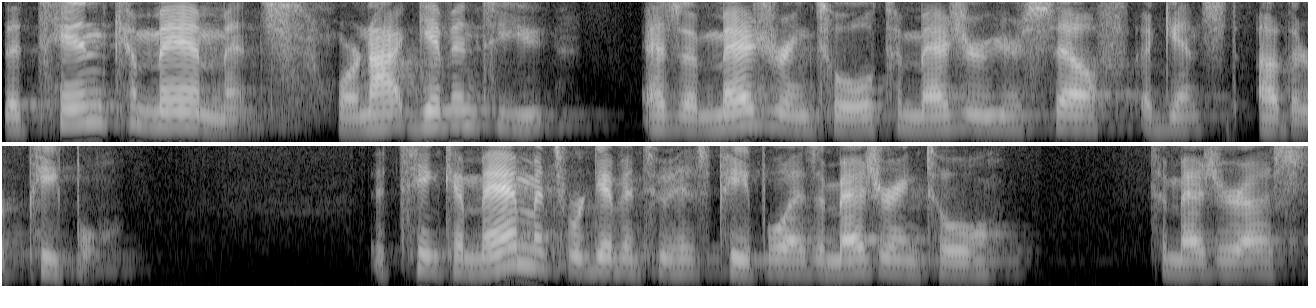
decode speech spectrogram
The Ten Commandments were not given to you as a measuring tool to measure yourself against other people. The Ten Commandments were given to his people as a measuring tool to measure us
